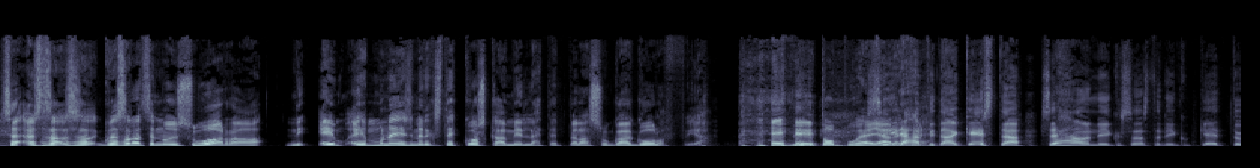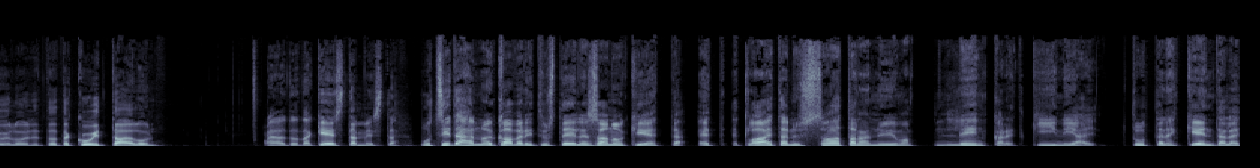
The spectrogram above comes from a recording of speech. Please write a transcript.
sä, sä, sä, sä, kun sä sanot sen noin suoraan, niin ei, ei mun ei esimerkiksi tee koskaan mieli lähteä pelaamaan sunkaan golfia. Niin ton puheen jälkeen. Siinähän pitää kestää. Sehän on niinku sellaista niinku kettuilun ja tuota kuittailun ää, tuota kestämistä. Mutta sitähän noi kaverit just eilen sanoikin, että et, et laita nyt saatana Nyyman lenkkarit kiinni ja tuu tänne kentälle.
